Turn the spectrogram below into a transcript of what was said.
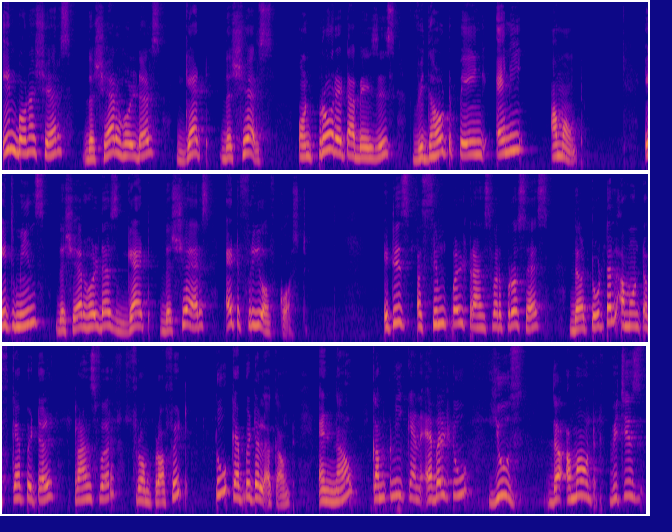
in bonus shares the shareholders get the shares on pro rata basis without paying any amount. It means the shareholders get the shares at free of cost. It is a simple transfer process. The total amount of capital transfer from profit to capital account. And now company can able to use the amount which is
